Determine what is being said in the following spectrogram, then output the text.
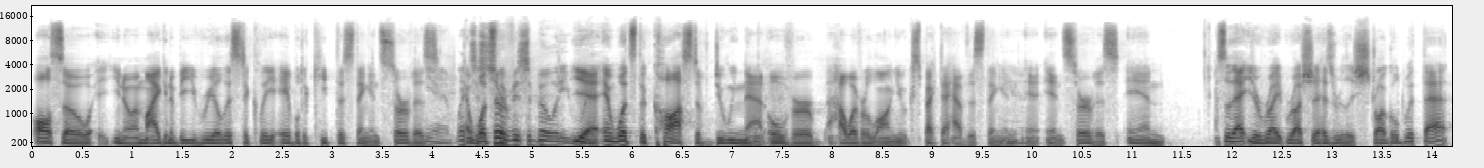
also you know, am I going to be realistically able to keep this thing in service? Yeah, and what's, what's the serviceability? yeah, and what's the cost of doing that Mm-hmm. over however long you expect to have this thing in, in, in service? And so that you're right, Russia has really struggled with that.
